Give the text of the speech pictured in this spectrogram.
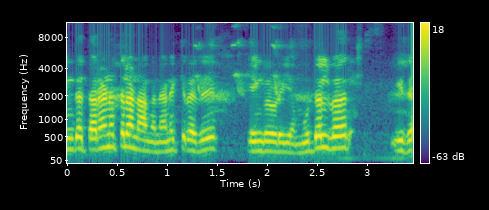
இந்த தருணத்துல நாங்க நினைக்கிறது எங்களுடைய முதல்வர். இத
